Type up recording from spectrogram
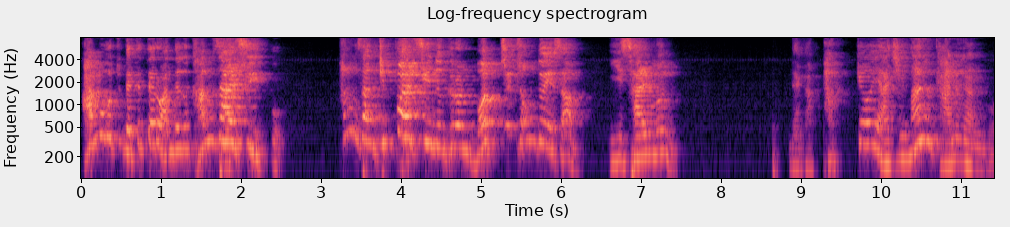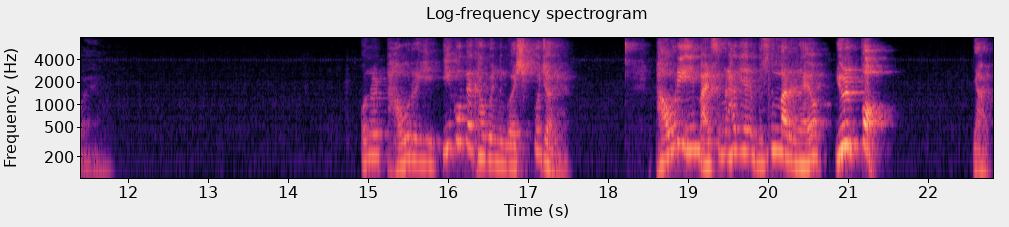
아무것도 내 뜻대로 안 돼도 감사할 수 있고, 항상 기뻐할 수 있는 그런 멋진 성도의 삶, 이 삶은 내가 바뀌어야지만 가능한 거예요. 오늘 바울이 이 고백하고 있는 거예요, 19절에. 바울이 이 말씀을 하기 전에 무슨 말을 해요? 율법. 야,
